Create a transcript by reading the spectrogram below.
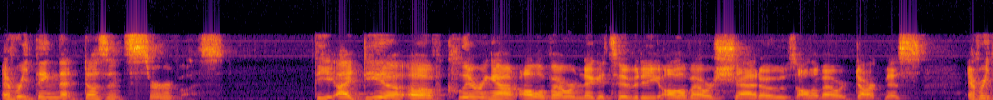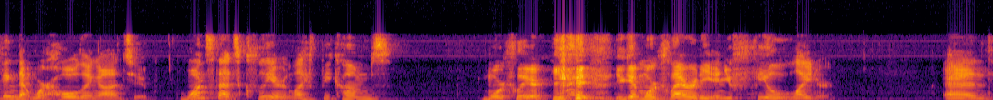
everything that doesn't serve us. The idea of clearing out all of our negativity, all of our shadows, all of our darkness, everything that we're holding on to. Once that's clear, life becomes more clear. you get more clarity and you feel lighter. And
